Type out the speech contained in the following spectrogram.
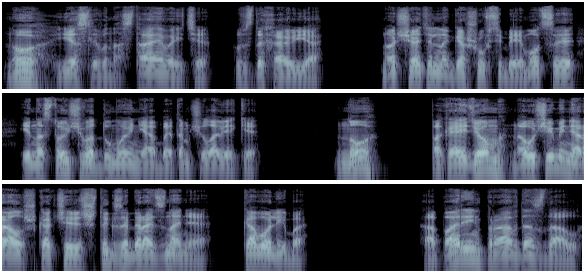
«Ну, если вы настаиваете», — вздыхаю я, но тщательно гашу в себе эмоции и настойчиво думаю не об этом человеке. «Ну, пока идем, научи меня, Ралш, как через штык забирать знания, кого-либо». А парень правда сдал.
